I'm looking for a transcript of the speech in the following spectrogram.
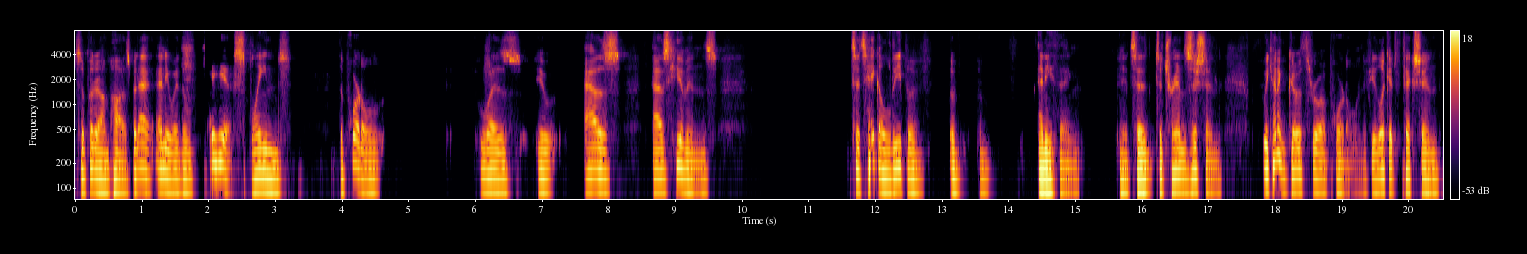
to put it on pause but a- anyway the way he explained the portal was you know, as as humans to take a leap of of, of anything you know, to to transition we kind of go through a portal and if you look at fiction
